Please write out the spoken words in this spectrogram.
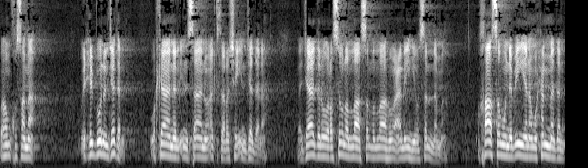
فهم خصماء ويحبون الجدل. وكان الإنسان أكثر شيء جدلا فجادلوا رسول الله صلى الله عليه وسلم وخاصموا نبينا محمدا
